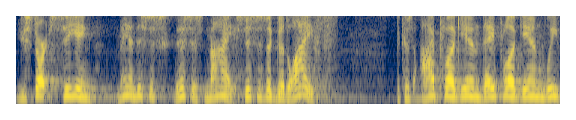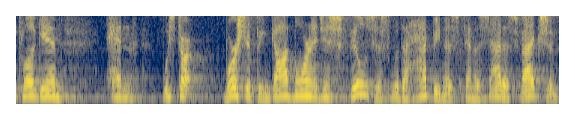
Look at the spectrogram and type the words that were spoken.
You start seeing, man, this is, this is nice. This is a good life. Because I plug in, they plug in, we plug in, and we start worshiping God more, and it just fills us with a happiness and a satisfaction.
